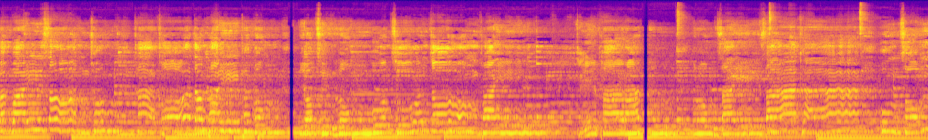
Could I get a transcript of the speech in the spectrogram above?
บังไว้ซ่อนชม ข้าขอจอมไพรพนม ยอมสิ้นลมบวงสวงจอมไพรเทพารัตร่มใสสาขา อุ้มสม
